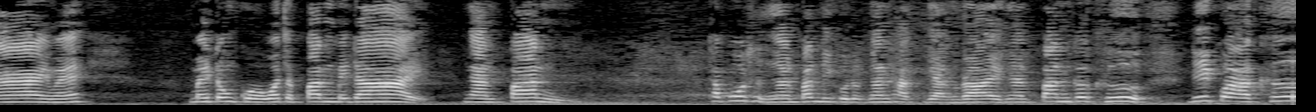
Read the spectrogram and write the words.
ง่ายไหมไม่ต้องกลัวว่าจะปั้นไม่ได้ งานปั้น ถ้าพูดถึงงานปั้นดีกว่างานถักอย่างไร งานปั้นก็คือ ดีกว่าคือ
